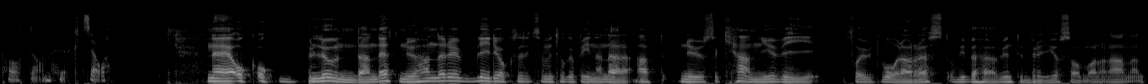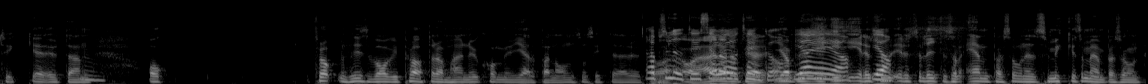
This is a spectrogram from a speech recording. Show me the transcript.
prata om högt så. Nej, och, och blundandet, nu handlar det, blir det också lite som vi tog upp innan där, att nu så kan ju vi få ut våran röst och vi behöver ju inte bry oss om vad någon annan tycker. Utan, Mm. Och förhoppningsvis vad vi pratar om här nu kommer ju hjälpa någon som sitter där ute. Absolut, och, det är och så jag tänker. Ja, Ja, ja. Är, är, det så, är det så lite som en person eller så mycket som en person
